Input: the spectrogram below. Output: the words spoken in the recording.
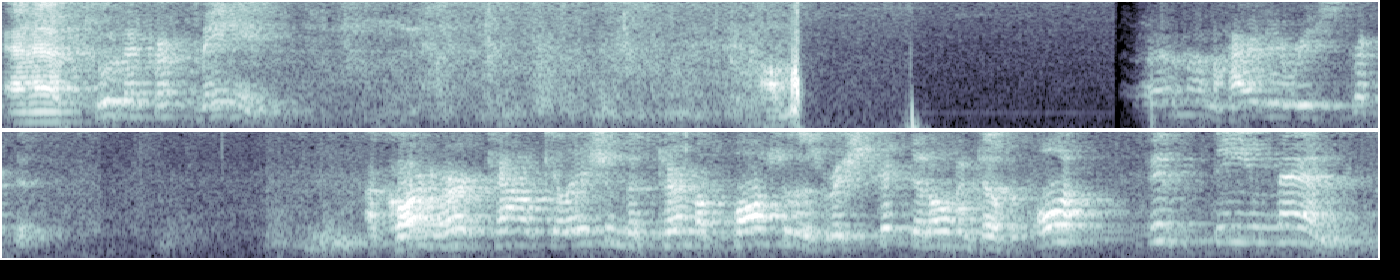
and have two different meanings. Term highly restricted. According to her calculation, the term apostle is restricted only to 50 men.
